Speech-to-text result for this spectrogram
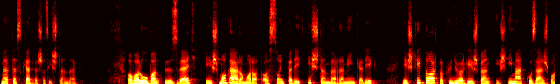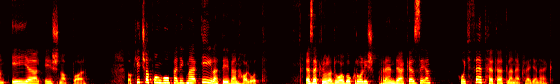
mert ez kedves az Istennek. A valóban özvegy és magára maradt asszony pedig Istenben reménykedik, és kitart a könyörgésben és imádkozásban éjjel és nappal. A kicsapongó pedig már életében halott. Ezekről a dolgokról is rendelkezzél, hogy fedhetetlenek legyenek.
